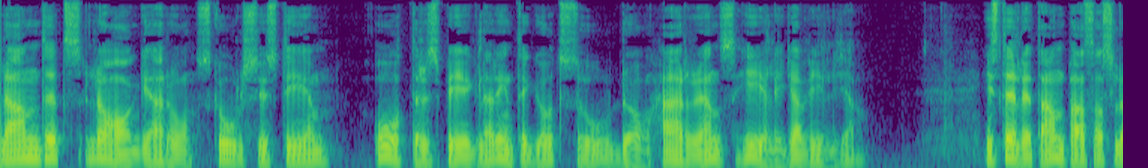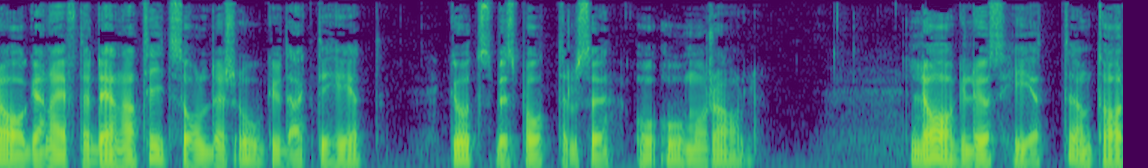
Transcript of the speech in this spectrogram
Landets lagar och skolsystem återspeglar inte Guds ord och Herrens heliga vilja. Istället anpassas lagarna efter denna tidsålders ogudaktighet, gudsbespottelse och omoral. Laglösheten tar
